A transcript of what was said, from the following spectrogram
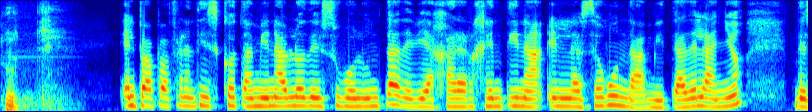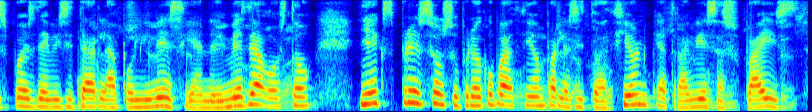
tutti. El Papa Francisco también habló de su voluntad de viajar a Argentina en la segunda mitad del año, después de visitar la Polinesia en el mes de agosto, y expresó su preocupación por la situación que atraviesa su país.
